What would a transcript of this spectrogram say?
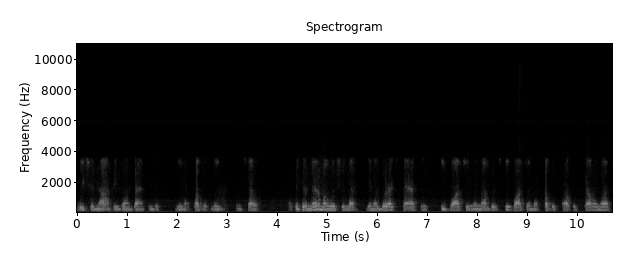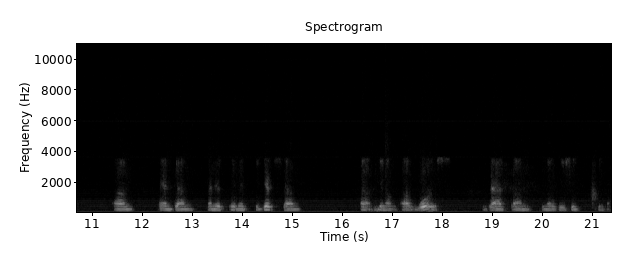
we should not be going back into, you know, public meetings. And so I think at a minimum we should let, you know, direct staff to keep watching the numbers, keep watching what public health is telling us. Um, and, um, and if, and if it gets, um, uh, you know, uh, worse, that, um, you know, we should you know,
